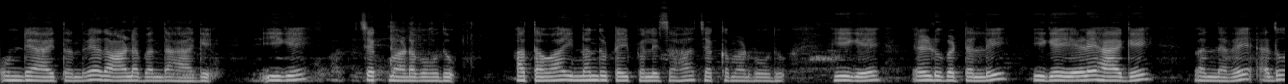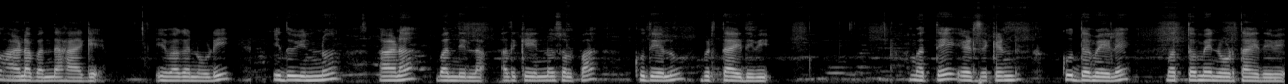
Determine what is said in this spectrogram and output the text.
ಉಂಡೆ ಆಯಿತಂದ್ರೆ ಅದು ಆಣ ಬಂದ ಹಾಗೆ ಹೀಗೆ ಚೆಕ್ ಮಾಡಬಹುದು ಅಥವಾ ಇನ್ನೊಂದು ಟೈಪಲ್ಲಿ ಸಹ ಚೆಕ್ ಮಾಡಬಹುದು. ಹೀಗೆ ಎರಡು ಬಟ್ಟಲ್ಲಿ ಹೀಗೆ ಎಳೆ ಹಾಗೆ ಬಂದರೆ ಅದು ಆಣ ಬಂದ ಹಾಗೆ. ಇವಾಗ ನೋಡಿ, ಇದು ಇನ್ನೂ ಆಣ ಬಂದಿಲ್ಲ. ಅದಕ್ಕೆ ಇನ್ನೂ ಸ್ವಲ್ಪ ಕುದಿಯಲು ಬಿಡ್ತಾ ಇದ್ದೀವಿ ಮತ್ತು ಎರಡು ಸೆಕೆಂಡ್ ಕುದ್ದ ಮೇಲೆ ಮತ್ತೊಮ್ಮೆ ನೋಡ್ತಾ ಇದ್ದೇವೆ.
